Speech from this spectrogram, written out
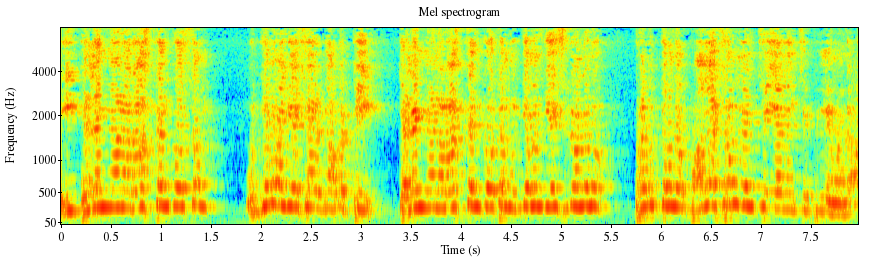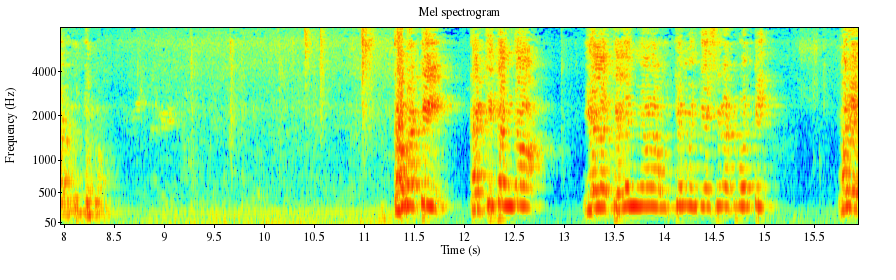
ఈ తెలంగాణ రాష్ట్రం కోసం ఉద్యమం చేశారు కాబట్టి తెలంగాణ రాష్ట్రం కోసం ఉద్యమం చేసిన వాళ్ళను ప్రభుత్వంలో భాగస్వామ్యం చేయాలని చెప్పి మేము అడుగుతున్నాం. కాబట్టి ఖచ్చితంగా ఇలా తెలంగాణ ఉద్యమం చేసినటువంటి మరి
